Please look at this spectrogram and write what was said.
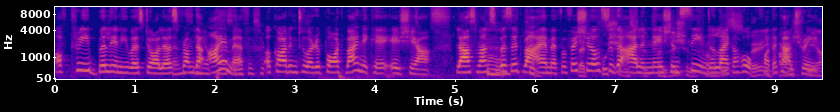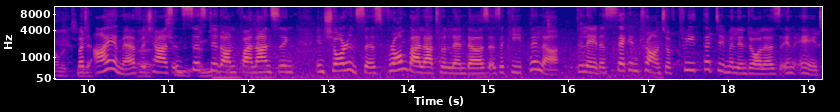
of 3 billion US dollars from the IMF, according to a report by Nikkei Asia. Last month's visit by IMF officials to the island nation seemed like a hope for the country. But IMF, which has insisted on financing assurances from bilateral lenders as a key pillar, delayed a second tranche of $330 million in aid.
